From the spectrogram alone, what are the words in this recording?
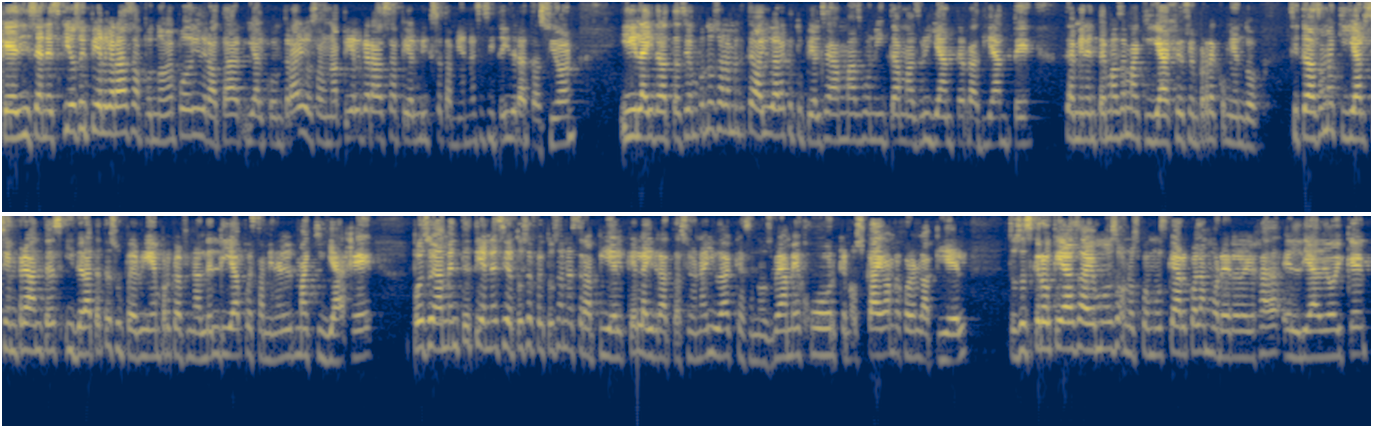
que dicen, es que yo soy piel grasa, pues no me puedo hidratar. Y al contrario, o sea, una piel grasa, piel mixta también necesita hidratación. Y la hidratación, pues no solamente te va a ayudar a que tu piel sea más bonita, más brillante, radiante. También en temas de maquillaje, siempre recomiendo, si te vas a maquillar siempre antes, hidrátate súper bien porque al final del día, pues también el maquillaje, pues obviamente tiene ciertos efectos en nuestra piel que la hidratación ayuda a que se nos vea mejor, que nos caiga mejor en la piel. Entonces creo que ya sabemos o nos podemos quedar con la moraleja el día de hoy que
